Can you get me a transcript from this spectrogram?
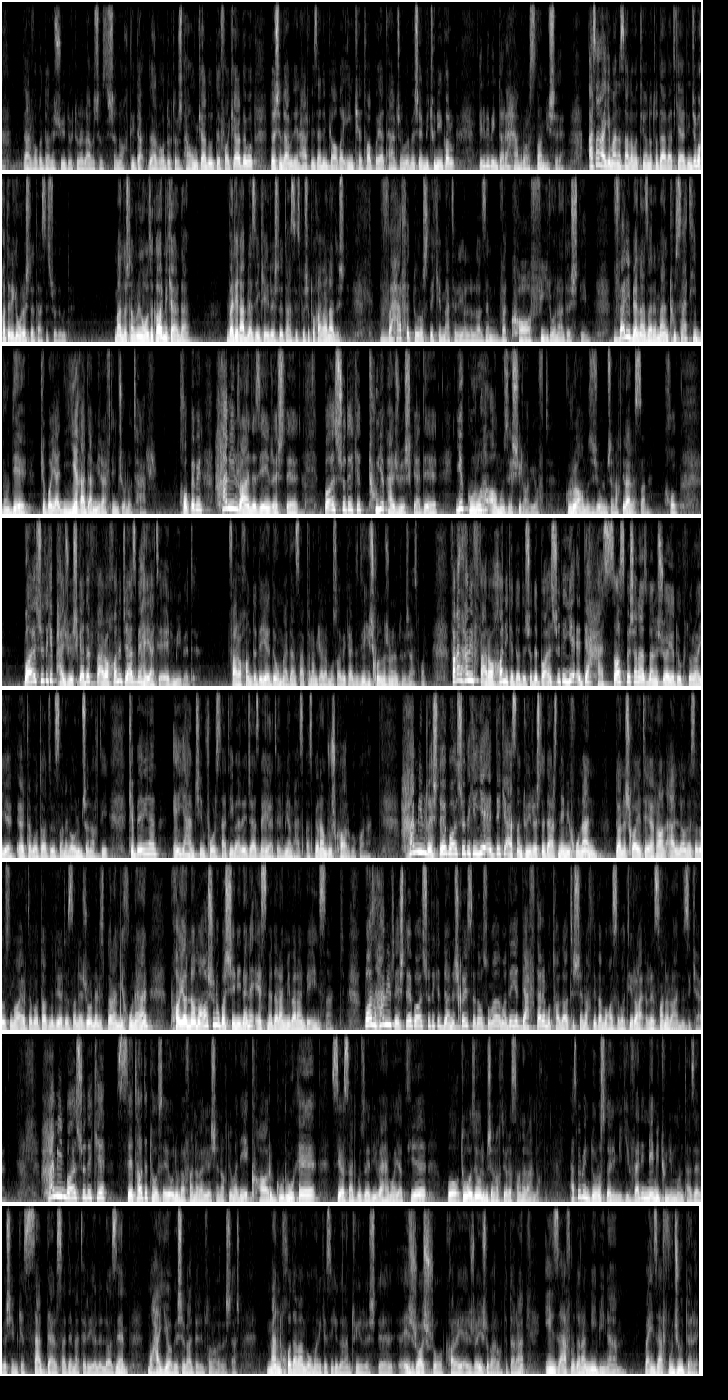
در واقع دانشجوی دکترا روانشناسی شناختی در واقع دکترش تموم کرده بود دفاع کرده بود. داشتیم در مورد این حرف می‌زدیم که آقا این کتاب باید ترجمه بشه می‌تونی این کارو؟ یعنی ببین داره همراستا میشه. اصلا اگه من سلواتیان تو دعوت کردی اینجا به خاطر اینکه اون رشته تاسیس شده بوده. من داشتم روی این حوزه کار می‌کردم. ولی قبل از اینکه این رشته تاسیس بشه تو خبر نداشتی. و حرف درسته که متریال لازم و کافی رو نداشتیم. ولی به نظر من تو سطحی بوده که باید یه قدم می‌رفتیم جلوتر. خب ببین همین راه اندازی این رشته باعث شده که توی پژوهشکده یه گروه آموزشی را بیفته. گروه آموزشی علوم شناختی و رسانه. خب باعث شده که پژوهشکده فراخان جذب هیئت علمی بده. فراخان داده یه عده اومدن ثبت نام کردن مسابقه کرده دیگه هیچ کدومشون نمی‌تونه جذب کنه. فقط همین فراخانی که داده شده باعث شده یه عده حساس بشن از دانشجوهای دکترای ارتباطات رسانه و علوم شناختی که ببینن ای همچین فرصتی برای جذب هیئت علمی هم هست پس برم روش کار بکنم همین رشته باعث شده که یه عده که اصلا تو این رشته درس نمی‌خونن دانشگاه تهران علامه صدا و سیما ارتباطات مدیریت رسانه ژورنالیسم دارن می‌خونن پایان نامه هاشون رو با شنیدن اسمه دارن می‌برن به این سمت. باز همین رشته باعث شده که دانشگاه صدا و سیما اومده یه دفتر مطالعات شناختی و محاسباتی رسانه راه اندازی کرد. همین باعث شده که ستاد توسعه علوم و فناوری شناختی اومده یه کارگروه سیاستگذاری و حمایتی با تو حوزه علوم شناختی و رسانه راه انداخته. پس ببین درست داری میگی ولی نمی‌تونیم منتظر بشیم که 100 درصد متریال لازم مهیا بشه بعد بریم سراغ رشتهش من خودمم به عنوان کسی که دارم تو این رشته اجراش رو کارهای اجراییش رو بر عهده دارم این ضعف رو دارم می‌بینم و این ضعف وجود داره.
